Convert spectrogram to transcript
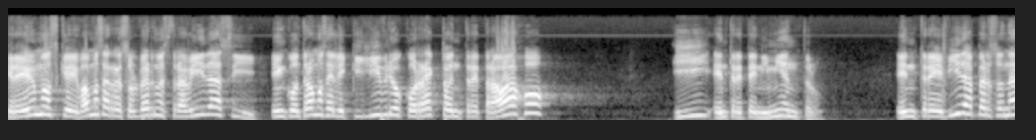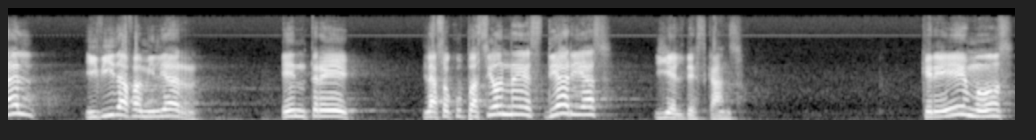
Creemos que vamos a resolver nuestra vida si encontramos el equilibrio correcto entre trabajo y entretenimiento, entre vida personal y vida familiar, entre las ocupaciones diarias y el descanso. Creemos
